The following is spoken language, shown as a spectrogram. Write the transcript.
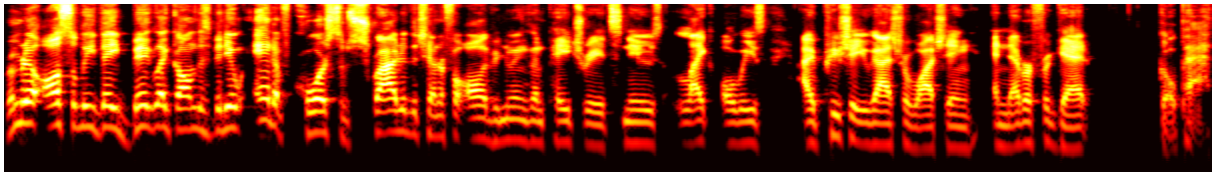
Remember to also leave a big like on this video and, of course, subscribe to the channel for all of your New England Patriots news. Like always, I appreciate you guys for watching and never forget, go Pats.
